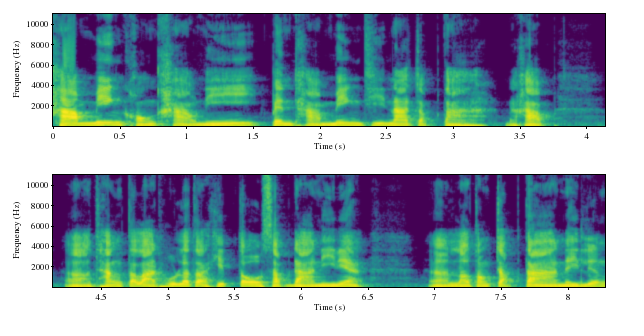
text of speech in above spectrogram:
ทามมิ่งของข่าวนี้เป็นทามมิ่งที่น่าจับตานะครับทั้งตลาดหุ้นและตลาดคริปโตสัปดาห์นี้เนี่ยเราต้องจับตาในเรื่อง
